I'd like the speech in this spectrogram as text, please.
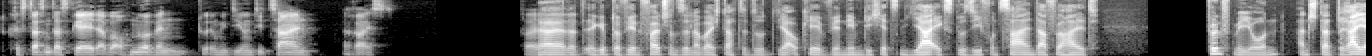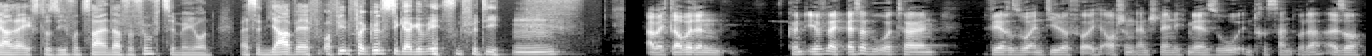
du kriegst das und das Geld, aber auch nur, wenn du irgendwie die und die Zahlen erreichst. Weil, Ja, ja, das ergibt auf jeden Fall schon Sinn, aber ich dachte so, ja, okay, wir nehmen dich jetzt ein Jahr exklusiv und zahlen dafür halt 5 Millionen, anstatt drei Jahre exklusiv und zahlen dafür 15 Millionen. Weißt du, ein Jahr wäre auf jeden Fall günstiger gewesen für die. Mhm. Aber ich glaube, dann könnt ihr vielleicht besser beurteilen, wäre so ein Deal für euch auch schon ganz schnell nicht mehr so interessant, oder? Also,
